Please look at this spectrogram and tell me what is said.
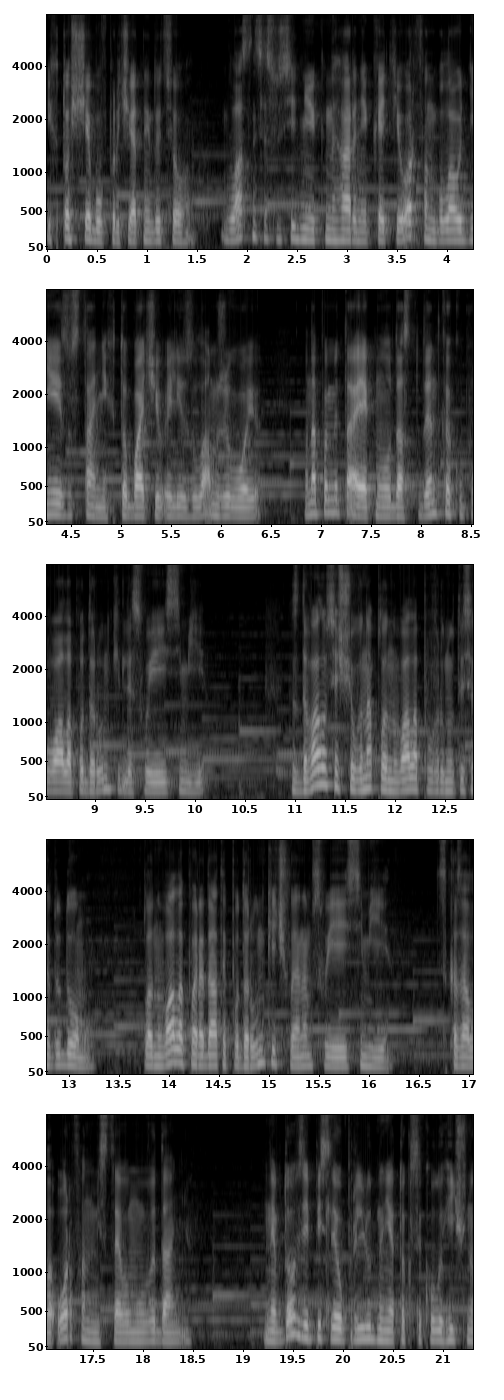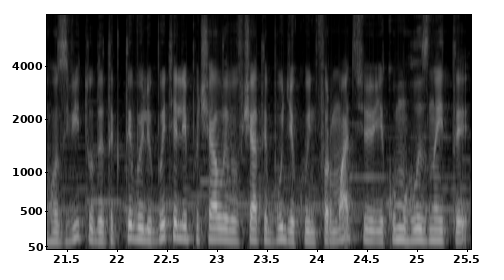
і хто ще був причетний до цього. Власниця сусідньої книгарні Кетті Орфан була однією з останніх, хто бачив Елізу Лам живою. Вона пам'ятає, як молода студентка купувала подарунки для своєї сім'ї. Здавалося, що вона планувала повернутися додому, планувала передати подарунки членам своєї сім'ї, сказала Орфан місцевому виданню. Невдовзі після оприлюднення токсикологічного звіту детективи-любителі почали вивчати будь-яку інформацію, яку могли знайти,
